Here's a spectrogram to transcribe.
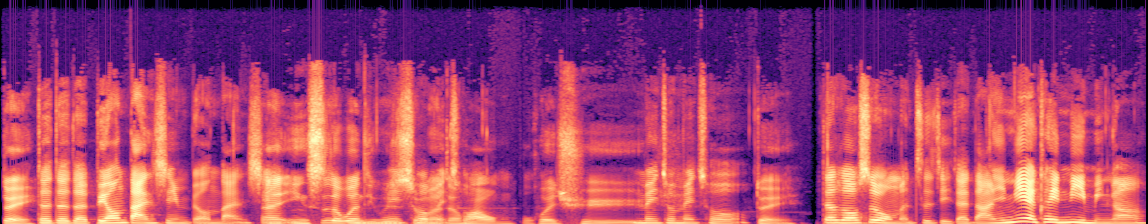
对。对对对，不用担心，不用担心。嗯隐私的问题嗯没或是什么的话，我们不会去没错没错，对，这都是我们自己在打理。你也可以匿名啊，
